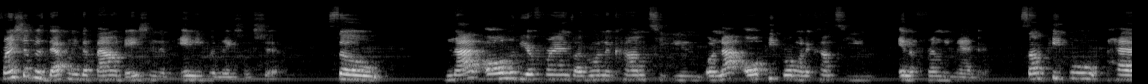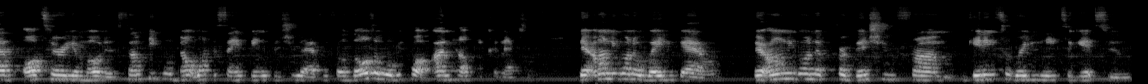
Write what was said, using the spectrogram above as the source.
Friendship is definitely the foundation of any relationship. So, not all of your friends are going to come to you, or not all people are going to come to you in a friendly manner. Some people have ulterior motives. Some people don't want the same things that you have. And so, those are what we call unhealthy connections. They're only going to weigh you down they're only going to prevent you from getting to where you need to get to.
